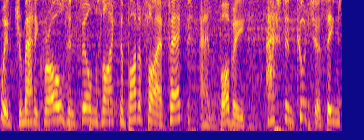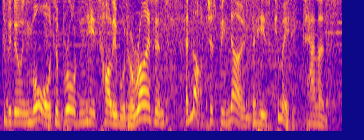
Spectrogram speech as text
With dramatic roles in films like The Butterfly Effect and Bobby, Ashton Kutcher seems to be doing more to broaden his Hollywood horizons and not just be known for his comedic talents.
